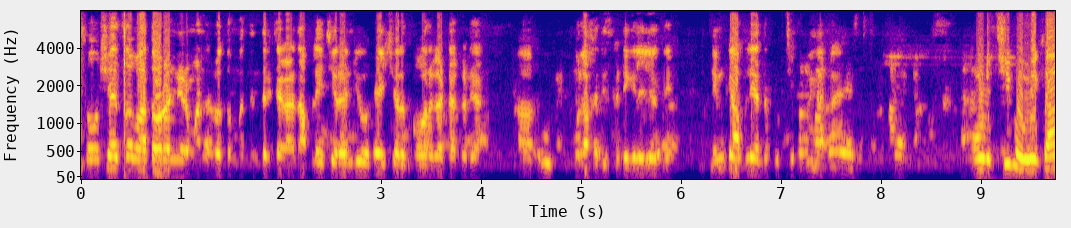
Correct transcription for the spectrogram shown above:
संशयाचं वातावरण निर्माण झालं होतं मध्यंतरीच्या काळात. आपले चिरंजीव हे शरद पवार गटाकडे मुलाखतीसाठी गेलेले होते. नेमकी आपली आता पुढची भूमिका काय? पुढची भूमिका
